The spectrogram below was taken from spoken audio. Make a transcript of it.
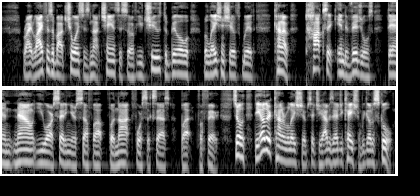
Right? Life is about choices, not chances. So if you choose to build relationships with kind of toxic individuals, then now you are setting yourself up for not for success, but for failure. So the other kind of relationships that you have is education. We go to school.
